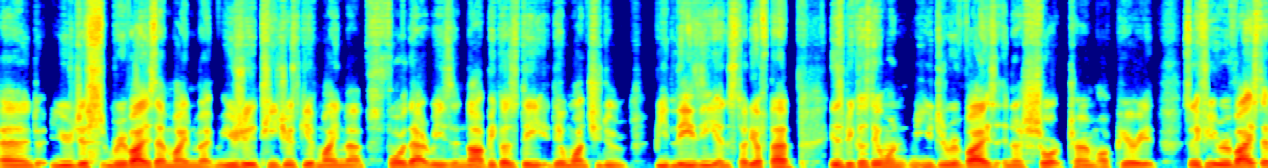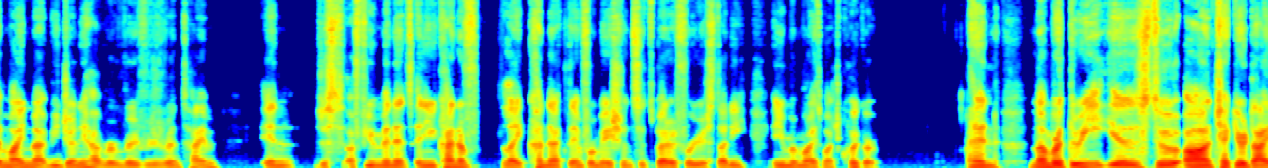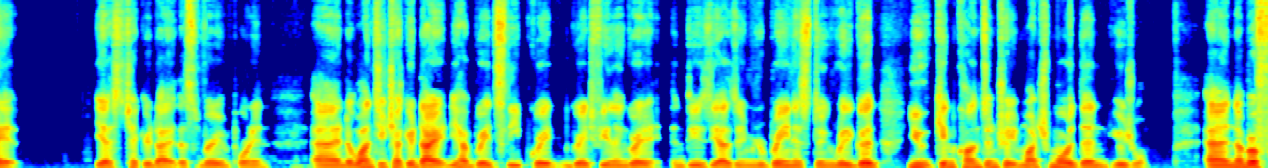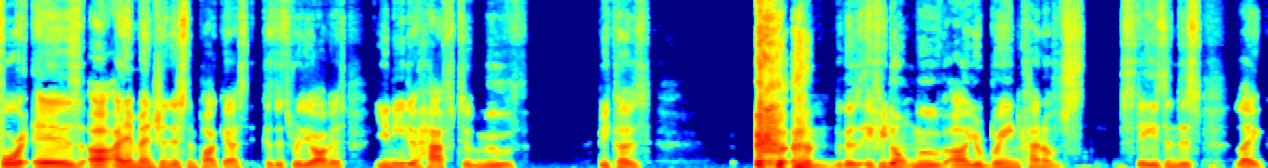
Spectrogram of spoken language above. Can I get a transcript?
and you just revise that mind map. Usually teachers give mind maps for that reason, not because they they want you to be lazy and study off that, is because they want you to revise in a short term of period. So if you revise that mind map, you generally have a revision time in just a few minutes and you kind of like connect the information so it's better for your study and you memorize much quicker. And number 3 is to uh check your diet Yes, check your diet. That's very important. And once you check your diet, you have great sleep, great great feeling, great enthusiasm. Your brain is doing really good. You can concentrate much more than usual. And number four is uh, I didn't mention this in podcast because it's really obvious. You need to have to move because because if you don't move, uh, your brain kind of stays in this like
